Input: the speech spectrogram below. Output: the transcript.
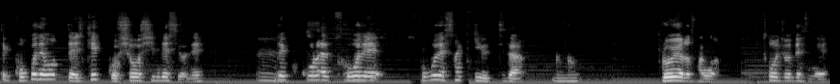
で、ここでもって結構昇進ですよね。うんで、ここらここで、ここでさっき言ってたロロイヤルさんが登場ですね。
